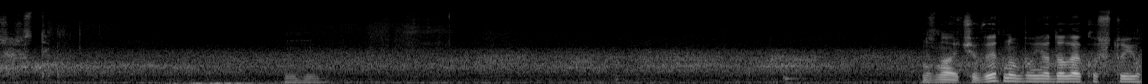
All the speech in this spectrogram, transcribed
Ще раз тикну. Не знаю, чи видно, бо я далеко стою.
